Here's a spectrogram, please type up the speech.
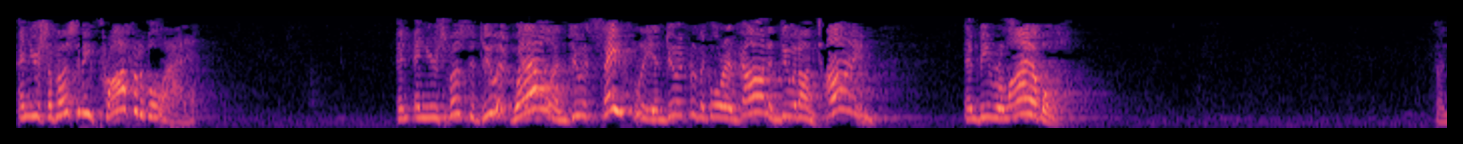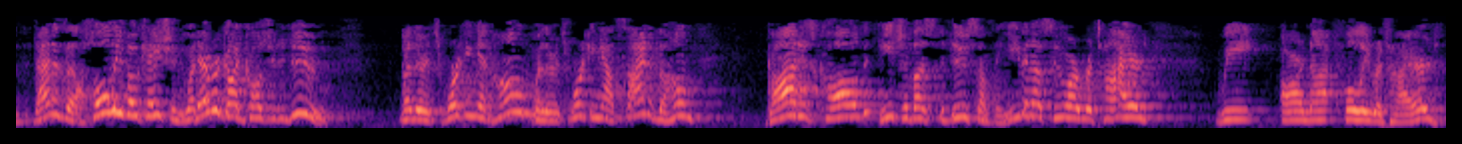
And you're supposed to be profitable at it. And, and you're supposed to do it well and do it safely and do it for the glory of God and do it on time and be reliable. And that is a holy vocation, whatever God calls you to do. Whether it's working at home, whether it's working outside of the home, God has called each of us to do something. Even us who are retired, we are not fully retired.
